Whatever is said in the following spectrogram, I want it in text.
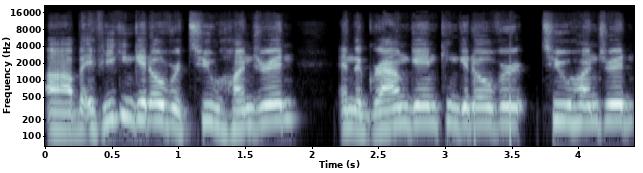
Uh, but if he can get over 200 and the ground game can get over 200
